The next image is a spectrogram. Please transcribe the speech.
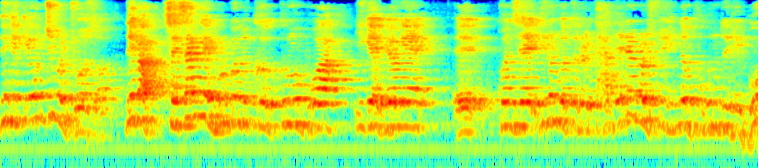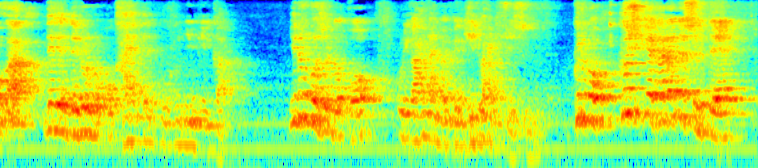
내게 깨우침을 주어서 내가 세상의 물건 그 금은보화 이게 명예 에, 권세 이런 것들을 다 내려놓을 수 있는 부분들이 뭐가 내게 내려놓고 가야 될 부분입니까? 이런 것을 놓고 우리가 하나님 앞에 기도할 수 있습니다. 그리고 그것이 깨달아졌을 때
